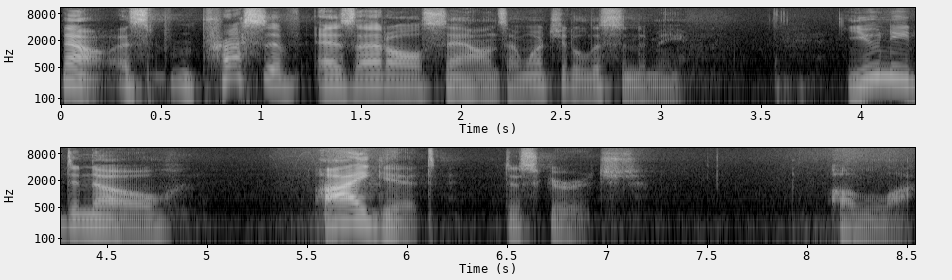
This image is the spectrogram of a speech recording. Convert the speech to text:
Now, as impressive as that all sounds, I want you to listen to me. You need to know I get discouraged a lot.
